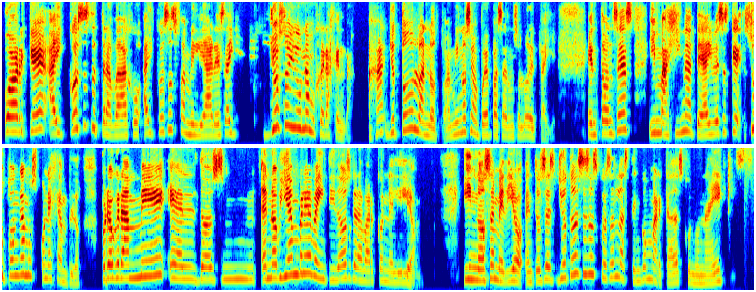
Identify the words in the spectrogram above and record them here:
porque hay cosas de trabajo, hay cosas familiares, hay, yo soy una mujer agenda. Yo todo lo anoto, a mí no se me puede pasar un solo detalle. Entonces, imagínate, hay veces que, supongamos un ejemplo, programé el dos, en noviembre 22 grabar con Eli León y no se me dio. Entonces, yo todas esas cosas las tengo marcadas con una X.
